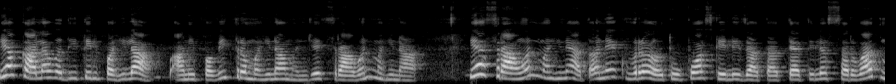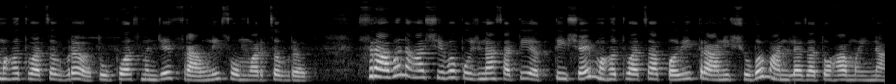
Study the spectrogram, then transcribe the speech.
या कालावधीतील पहिला आणि पवित्र महिना म्हणजे श्रावण महिना. या श्रावण महिन्यात अनेक व्रत उपवास केली जातात. त्यातील सर्वात महत्त्वाचं व्रत उपवास म्हणजे श्रावणी सोमवारचं व्रत. श्रावण हा शिवपूजनासाठी अतिशय महत्त्वाचा पवित्र आणि शुभ मानला जातो हा महिना.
